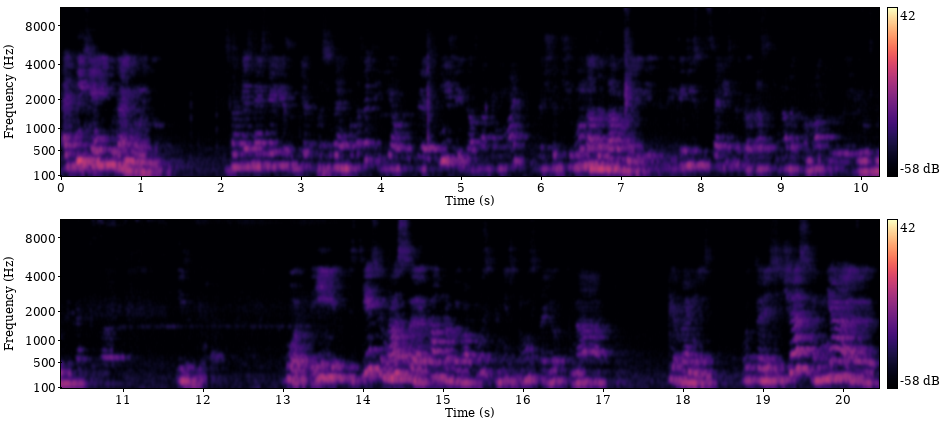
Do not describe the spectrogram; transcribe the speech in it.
От них я никуда не уйду. Соответственно, если я вижу где-то проседание показателей, я укрепляюсь ниже и должна понимать, за счет чего надо там, и каких специалистов как раз таки надо в команду привлекать изредка. Вот. И здесь у нас э, кадровый вопрос, конечно, он встает на первое место. Вот э, сейчас у меня, э,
